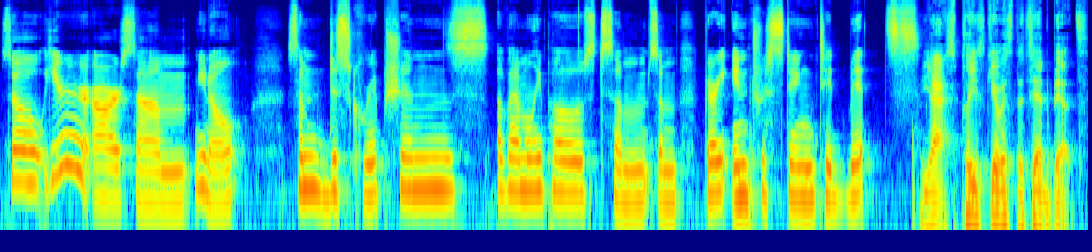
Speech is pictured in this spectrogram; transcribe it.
So here are some, you know, some descriptions of Emily Post, some some very interesting tidbits. Yes, please give us the tidbits.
